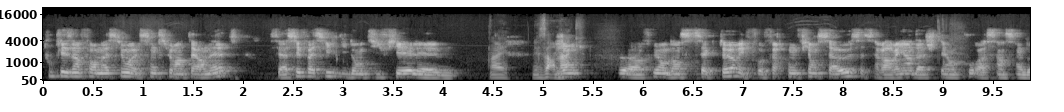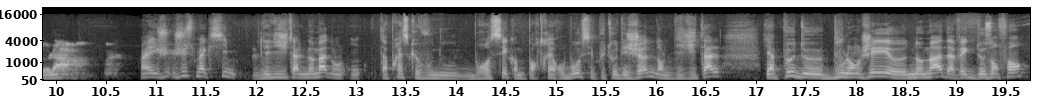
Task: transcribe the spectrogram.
Toutes les informations, elles sont sur Internet. C'est assez facile d'identifier les, les arnaques. influents dans ce secteur. Il faut faire confiance à eux. Ça sert à rien d'acheter un cours à 500 dollars. Voilà juste Maxime, les digital nomades, d'après ce que vous nous brossez comme portrait robot, c'est plutôt des jeunes dans le digital. Il y a peu de boulangers euh, nomades avec deux enfants?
